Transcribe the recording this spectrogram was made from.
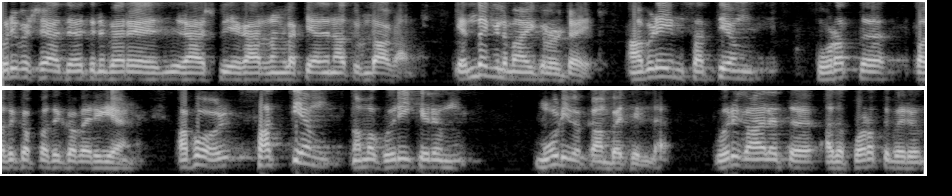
ഒരുപക്ഷെ അദ്ദേഹത്തിന് വേറെ രാഷ്ട്രീയ കാരണങ്ങളൊക്കെ അതിനകത്ത് ഉണ്ടാകാം എന്തെങ്കിലും ആയിക്കൊള്ളട്ടെ അവിടെയും സത്യം പുറത്ത് പതുക്കെ പതുക്കെ വരികയാണ്. അപ്പോൾ സത്യം നമുക്കൊരിക്കലും മൂടി വെക്കാൻ പറ്റില്ല. ഒരു കാലത്ത് അത് പുറത്തു വരും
